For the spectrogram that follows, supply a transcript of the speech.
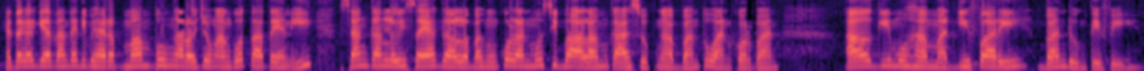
Eta kegiatan teh diharap mampu ngarojong anggota TNI sangkan leuwih sayaga lebah ngungkulan musibah alam ke asup ngabantuan korban. Algi Muhammad Gifari, Bandung TV.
